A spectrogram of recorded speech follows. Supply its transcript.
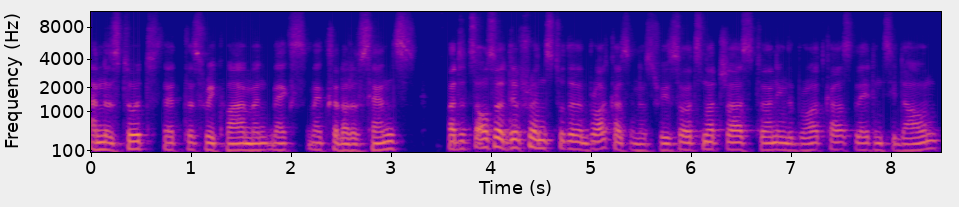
understood that this requirement makes makes a lot of sense. But it's also a difference to the broadcast industry. So it's not just turning the broadcast latency down,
